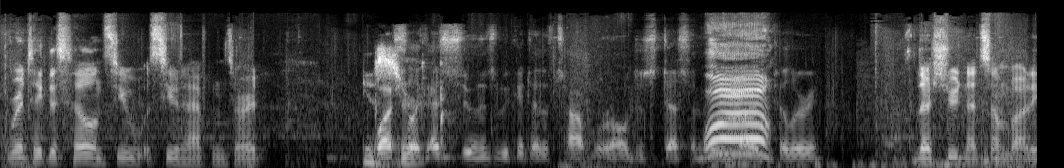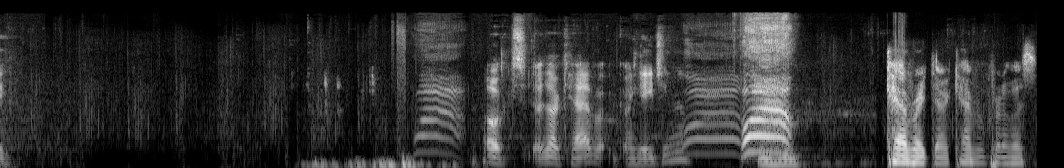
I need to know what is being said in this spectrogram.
We're gonna take this hill and see what see what happens, alright? Yes, Watch, sir. like, as soon as we get to the top, we're all just decimated by artillery. So they're shooting at somebody. Fire! Oh, is our cav engaging them? Fire! Cav right there, cav in front of us.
